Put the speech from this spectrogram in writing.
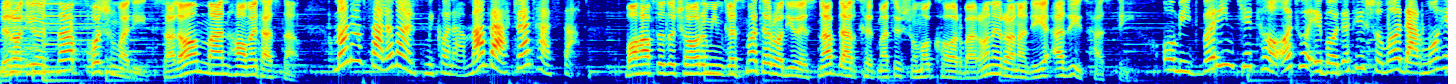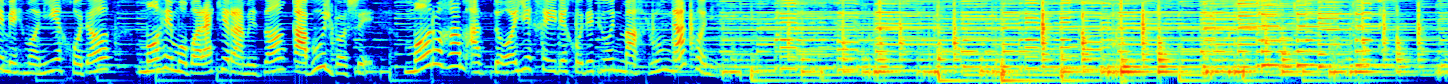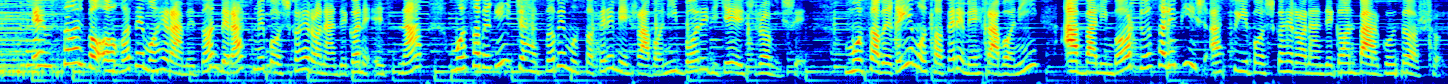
به رادیو اسنپ خوش اومدید. سلام من حامد هستم. منم سلام عرض می کنم من بهجت هستم. با 74 مین قسمت رادیو اسنپ در خدمت شما کاربران راننده عزیز هستیم. امیدواریم که طاعات و عبادات شما در ماه مهمانی خدا ماه مبارک رمضان قبول باشه. ما رو هم از دعای خیر خودتون محروم نکنید. آغاز ماه رمضان به رسم باشگاه رانندگان اسنپ مسابقه جذاب مسافر مهربانی بار دیگه اجرا میشه. مسابقه مسافر مهربانی اولین بار دو سال پیش از سوی باشگاه رانندگان برگزار شد.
